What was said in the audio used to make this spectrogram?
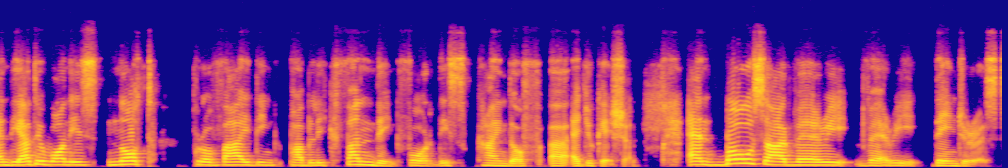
and the other one is not providing public funding for this kind of uh, education. And both are very, very dangerous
